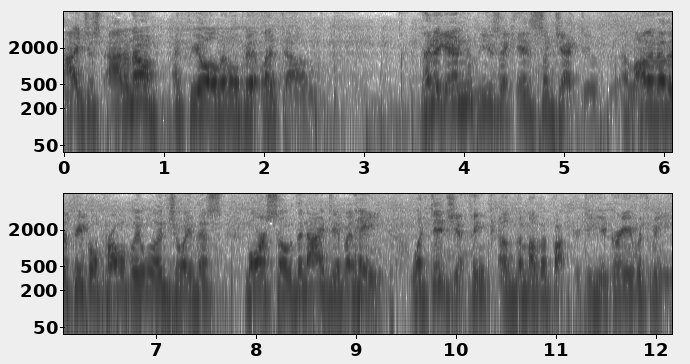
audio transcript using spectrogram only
I just I don't know. I feel a little bit let down. Then again, music is subjective. A lot of other people probably will enjoy this more so than I did, but hey, what did you think of the motherfucker? Do you agree with me?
